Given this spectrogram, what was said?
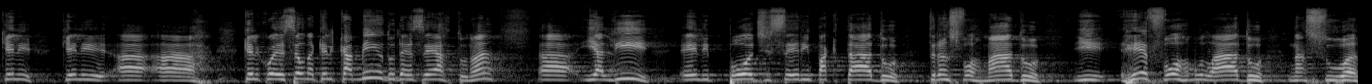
que ele, que ele, a, a, que ele conheceu naquele caminho do deserto, não é? Ah, e ali ele pôde ser impactado, transformado e reformulado na sua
